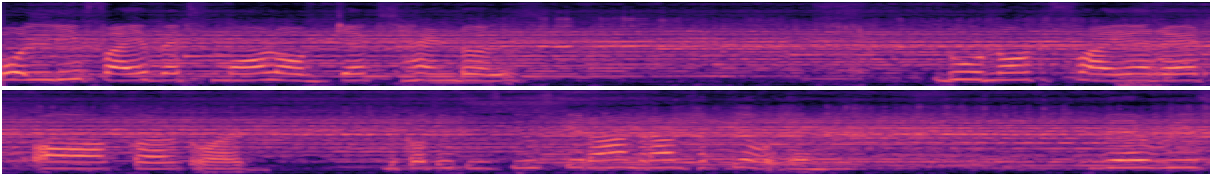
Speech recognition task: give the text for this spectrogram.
Only five at small objects handles. Do not fire at or curved because if you use के राम राम सत्य हो जाएँगे where is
